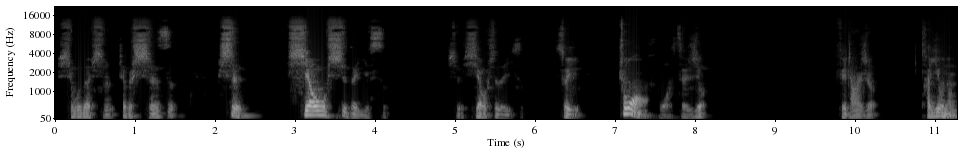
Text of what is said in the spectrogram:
食物的食，这个十字是消逝的意思，是消逝的意思。所以壮火则热，非常热，它又能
